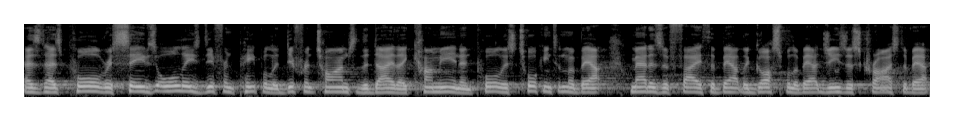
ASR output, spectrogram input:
as, as Paul receives all these different people at different times of the day. They come in, and Paul is talking to them about matters of faith, about the gospel, about Jesus Christ, about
